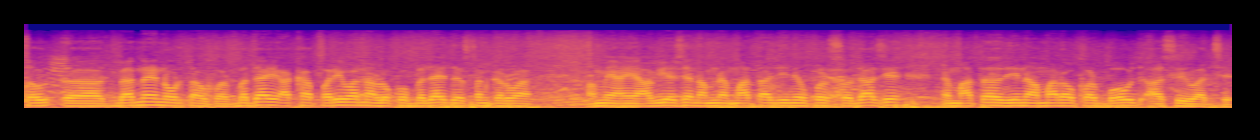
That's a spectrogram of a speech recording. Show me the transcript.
સૌ બંને નોરતા ઉપર બધાય આખા પરિવારના લોકો બધાય દર્શન કરવા અમે અહીં આવીએ છીએ અને અમને માતાજીની ઉપર શ્રદ્ધા છે અને માતાજીના અમારા ઉપર બહુ જ આશીર્વાદ છે.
